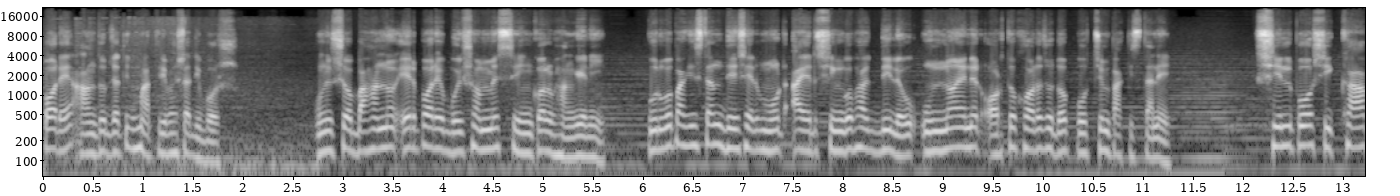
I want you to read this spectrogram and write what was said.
পরে আন্তর্জাতিক মাতৃভাষা দিবস। উনিশশো বাহান্ন এর পরে বৈষম্যের শৃঙ্খল ভাঙেনি। পূর্ব পাকিস্তান দেশের মোট আয়ের সিংহভাগ দিলেও উন্নয়নের অর্থ খরচ হতো পশ্চিম পাকিস্তানে। শিল্প, শিক্ষা,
